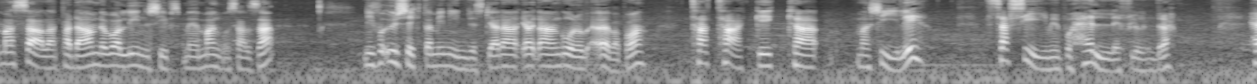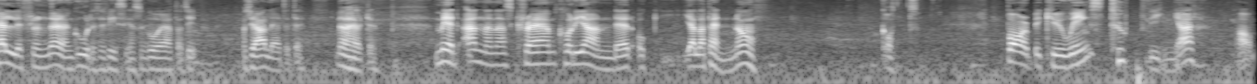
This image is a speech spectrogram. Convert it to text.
masala padam, det var linschips med mangosalsa. Ni får ursäkta min indiska, den, den går att öva på. Tataki kamashili. Sashimi på hälleflundra. Hälleflundra är den godaste fisken som går att äta typ. Alltså jag har aldrig ätit det, men jag har hört det. Med ananaskräm, koriander och jalapeno. Gott. Barbecue wings, tuppvingar. Ja.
